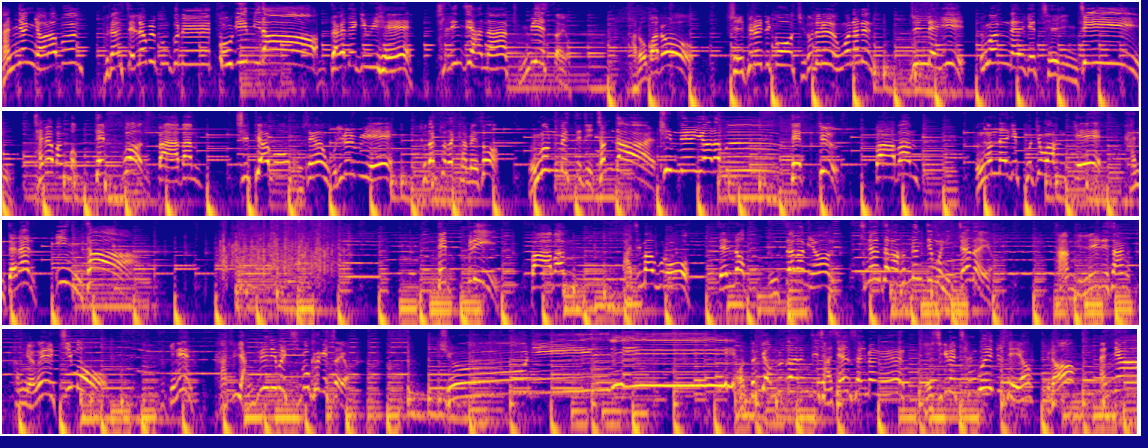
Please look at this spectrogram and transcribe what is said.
안녕 여러분. 부산 셀럽을 꿈꾸는 포기입니다. 인싸가 되기 위해 챌린지 하나 준비했어요. 바로 바로 실패를 딛고 지도자를 응원하는 릴레이 응원 날개 챌린지. 참여 방법 스텝 1 빠밤. 실패하고 고생한 우리를 위해 토닥토닥하면서 응원 메시지 전달. 힘내요 여러분. 스텝 2 빠밤 응원 날개 포즈와 함께 간단한 인사! 스텝 3 빠밤! 마지막으로 셀럽 인싸라면 친한 사람 한 명쯤은 있잖아요. 다음 릴레이 대상 한 명을 지목! 후기는 가수 양준일님을 지목하겠어요. 준일이! 어떻게 업로드하는지 자세한 설명은 게시글을 참고해주세요. 그럼 안녕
